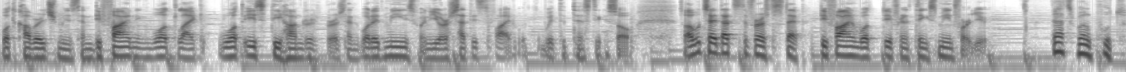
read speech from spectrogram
what coverage means and defining what like what is the 100% what it means when you're satisfied with, with the testing so so i would say that's the first step define what different things mean for you That's well put.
